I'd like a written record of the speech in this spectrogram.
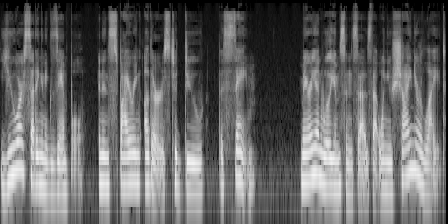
you are setting an example and inspiring others to do the same. Marianne Williamson says that when you shine your light,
